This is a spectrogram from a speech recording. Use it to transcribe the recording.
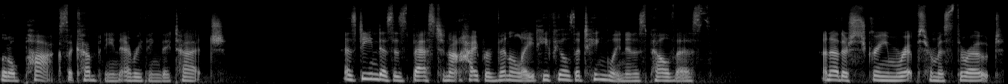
little pocks accompanying everything they touch. As Dean does his best to not hyperventilate, he feels a tingling in his pelvis. Another scream rips from his throat,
